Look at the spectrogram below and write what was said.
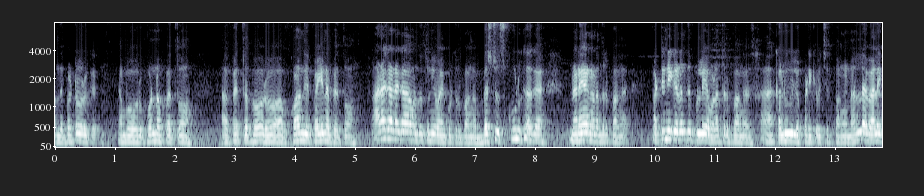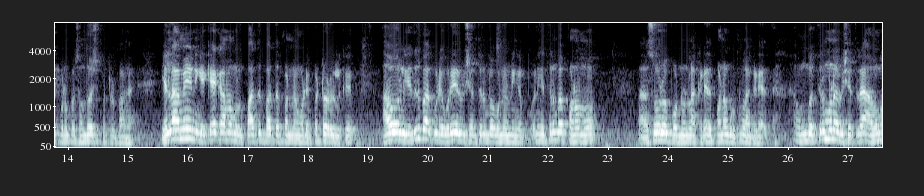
அந்த பெற்றோருக்கு. நம்ம ஒரு பொண்ணை பெற்றோம் பெற்றப்போ ஒரு குழந்தை பையனை பெற்றோம். அழகழகாக வந்து துணி வாங்கி கொடுத்துருப்பாங்க. பெஸ்ட்டு ஸ்கூலுக்காக நிறையா நடந்திருப்பாங்க. பட்டினி கிடந்து பிள்ளைய வளர்த்துருப்பாங்க. கல்லூரியில் படிக்க வச்சுருப்பாங்க. நல்ல வேலைக்கு போனப்போ சந்தோஷப்பட்டிருப்பாங்க. எல்லாமே நீங்கள் கேட்காம உங்களுக்கு பார்த்து பார்த்து பண்ண உங்களுடைய பெற்றோர்களுக்கு அவர்களுக்கு எதிர்பார்க்கக்கூடிய ஒரே ஒரு விஷயம் திரும்ப ஒன்று நீங்கள் நீங்கள் திரும்ப பணமோ சோர்வை போடணும்லாம் கிடையாது பணம் கொடுக்கணும்லாம் கிடையாது. உங்கள் திருமண விஷயத்தில் அவங்க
